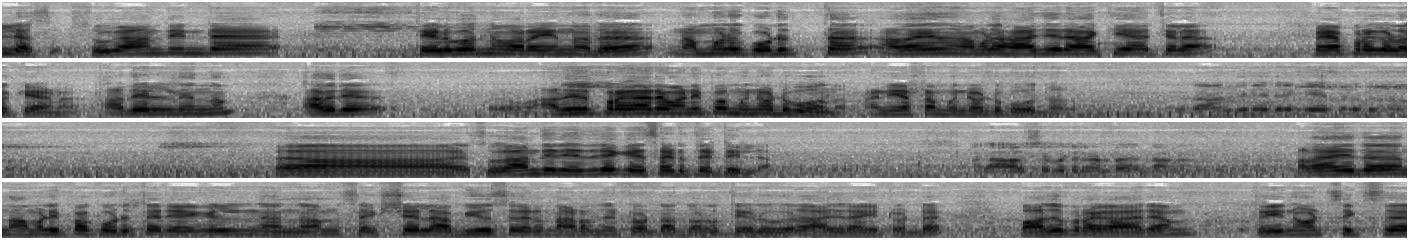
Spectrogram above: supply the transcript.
ഇല്ല. സുഗാന്തിന്റെ തെളിവെന്ന് പറയുന്നത് നമ്മൾ കൊടുത്ത അതായത് നമ്മൾ ഹാജരാക്കിയ ചില പേപ്പറുകളൊക്കെയാണ്. അതിൽ നിന്നും അവർ അതിൽ പ്രകാരമാണ് ഇപ്പോൾ മുന്നോട്ട് പോകുന്നത് അന്വേഷണം മുന്നോട്ട് പോകുന്നത്. സുഗാന്തിനെതിരെ കേസ് കേസെടുത്തിട്ടില്ല അതായത് നമ്മളിപ്പോൾ കൊടുത്ത രേഖകളിൽ നിന്നും സെക്ഷൽ അബ്യൂസ് വരെ നടന്നിട്ടുണ്ടെന്നുള്ള തെളിവുകൾ ഹാജരായിട്ടുണ്ട്. അപ്പോൾ അത് പ്രകാരം ത്രീ നോട്ട് സിക്സ്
